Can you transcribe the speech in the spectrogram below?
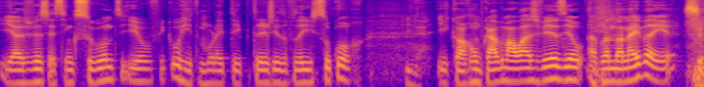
e às vezes é 5 segundos e eu fico, ui, demorei tipo 3 dias a fazer isto, socorro. Yeah. E corre um bocado mal às vezes e eu abandono a ideia. Sim.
